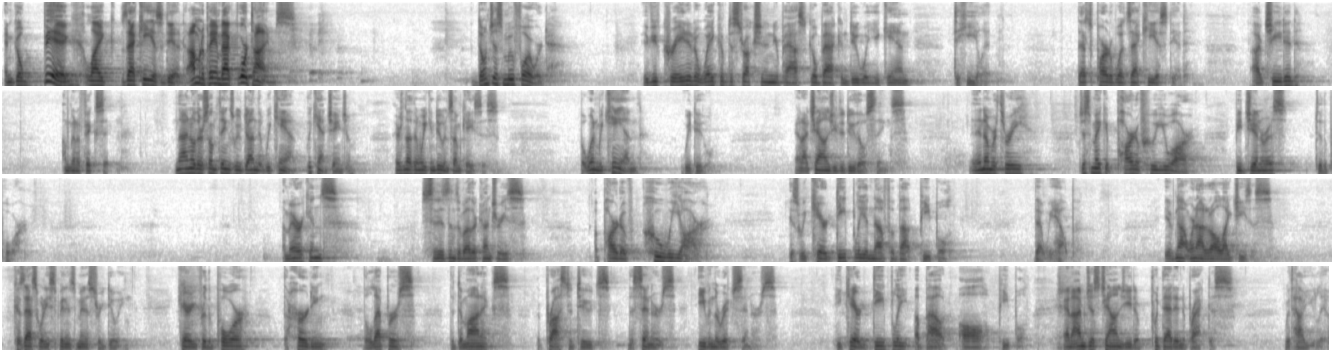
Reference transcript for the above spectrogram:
and go big like Zacchaeus did. I'm going to pay him back four times. Don't just move forward. If you've created a wake of destruction in your past, go back and do what you can to heal it. That's part of what Zacchaeus did. I've cheated. I'm going to fix it. Now, I know there's some things we've done that we can't. We can't change them. There's nothing we can do in some cases. But when we can, we do. And I challenge you to do those things. And then, number three, just make it part of who you are. Be generous to the poor. Americans, citizens of other countries, a part of who we are is we care deeply enough about people that we help. If not, we're not at all like Jesus, because that's what he spent his ministry doing caring for the poor, the hurting, the lepers, the demonics, the prostitutes, the sinners, even the rich sinners. He cared deeply about all people. And I'm just challenging you to put that into practice with how you live.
